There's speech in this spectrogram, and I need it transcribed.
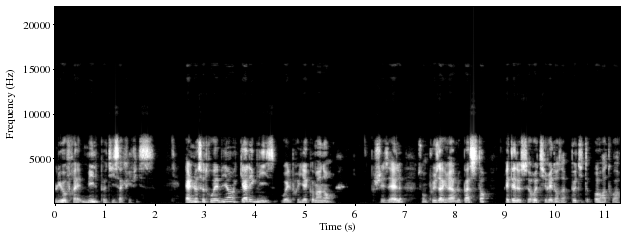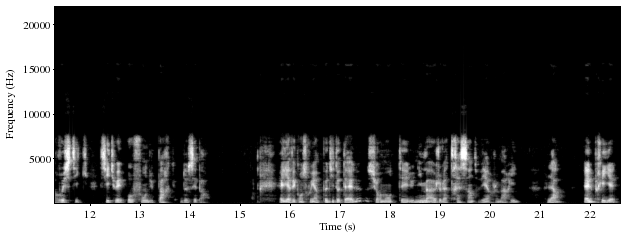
lui offrait mille petits sacrifices. Elle ne se trouvait bien qu'à l'église, où elle priait comme un ange. Chez elle, son plus agréable passe-temps était de se retirer dans un petit oratoire rustique situé au fond du parc de ses parents. Elle y avait construit un petit hôtel surmonté d'une image de la très sainte Vierge Marie. Là, elle priait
